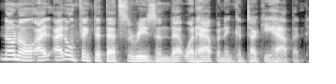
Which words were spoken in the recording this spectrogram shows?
No, no, I, I don't think that that's the reason that what happened in Kentucky happened.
